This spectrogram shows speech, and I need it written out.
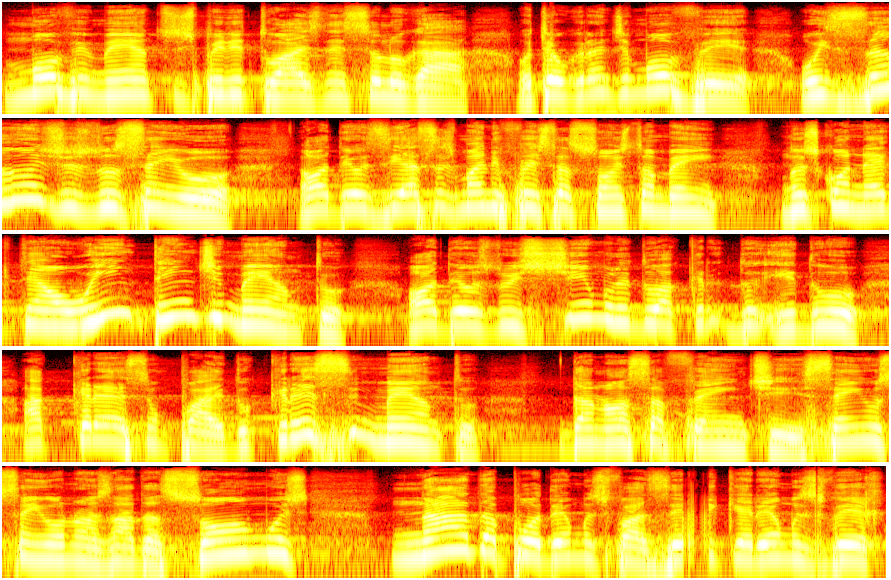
movimentos espirituais nesse lugar, o teu grande mover, os anjos do Senhor, ó Deus, e essas manifestações também nos conectem ao entendimento, ó Deus, do estímulo e do, acréscimo, Pai, do crescimento da nossa Ti. Sem o Senhor nós nada somos, nada podemos fazer e queremos ver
